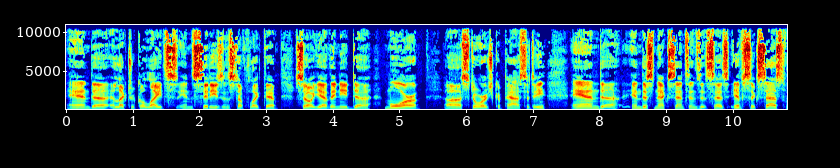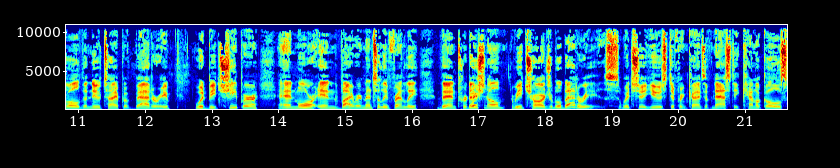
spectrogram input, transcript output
and uh, electrical lights in cities and stuff like that. So, yeah, they need uh, more uh, storage capacity. And uh, in this next sentence, it says, if successful, the new type of battery would be cheaper and more environmentally friendly than traditional rechargeable batteries, which uh, use different kinds of nasty chemicals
